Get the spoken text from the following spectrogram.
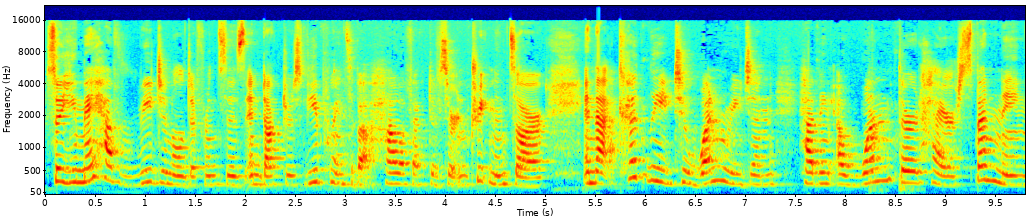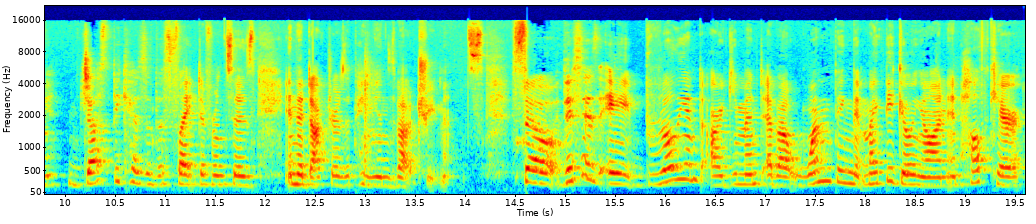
so you may have regional differences in doctors' viewpoints about how effective certain treatments are, and that could lead to one region having a one third higher spending just because of the slight differences in the doctor's opinions about treatments. So, this is a brilliant argument about one thing that might be going on in healthcare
